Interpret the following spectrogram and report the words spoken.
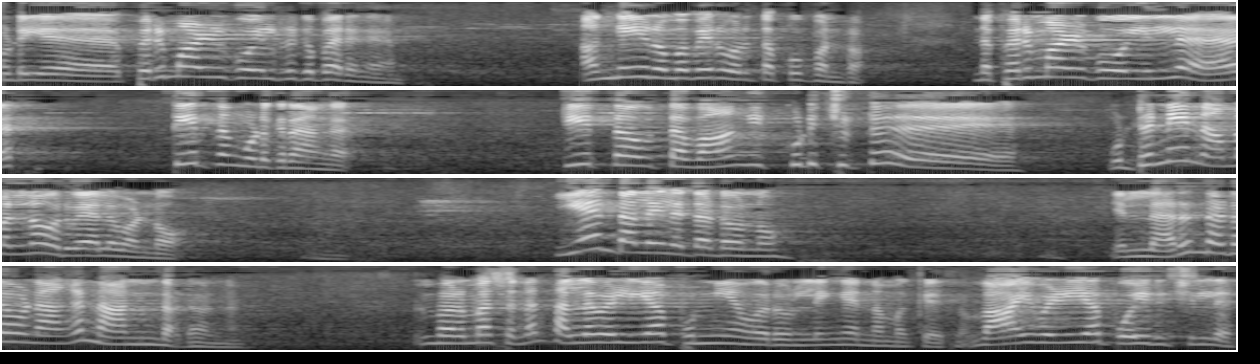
உடைய பெருமாள் கோயில் இருக்கு பாருங்க. அங்கேயும் ரொம்ப பேர் ஒரு தப்பு பண்றோம். இந்த பெருமாள் கோயில்ல தீர்த்தம் கொடுக்கறாங்க. தீர்த்தத்தை வாங்கி குடிச்சுட்டு உடனே நாமெல்லாம் ஒரு வேலை பண்ணோம். ஏன் தலையில தடவணும்? எல்லாரும் தடவுனாங்க நானும் தடவுனேன். பரமா சொன்னா தலை வழியா புண்ணியம் வரும் இல்லைங்க நமக்கு வாய் வழியா போயிருச்சு இல்ல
